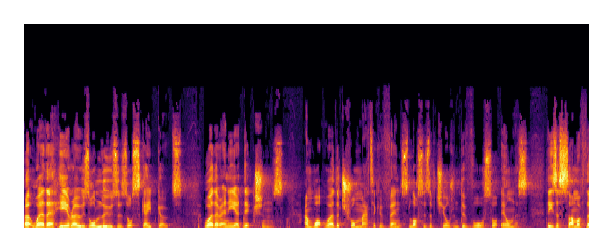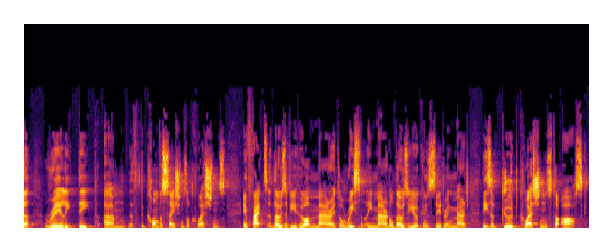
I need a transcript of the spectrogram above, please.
Uh, were there heroes or losers or scapegoats? Were there any addictions? And what were the traumatic events, losses of children, divorce, or illness? These are some of the really deep um, conversations or questions. In fact, those of you who are married or recently married, or those of you who are considering marriage, these are good questions to ask.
